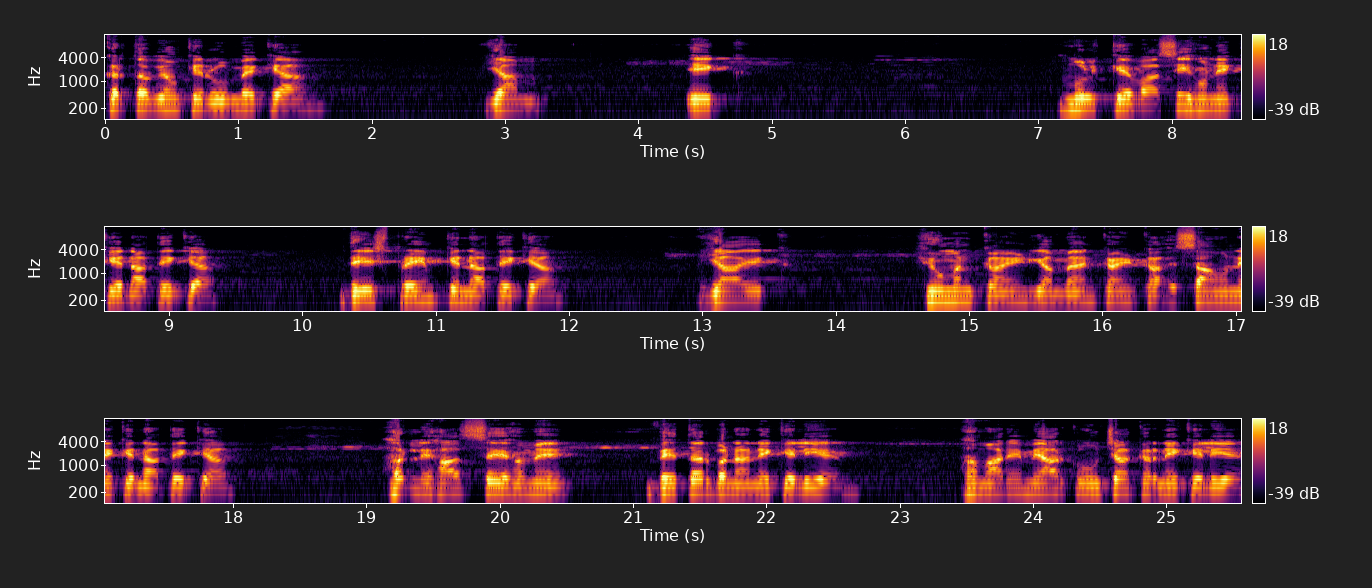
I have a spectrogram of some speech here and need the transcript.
कर्तव्यों के रूप में क्या, या एक मुल्क के वासी होने के नाते क्या, देश प्रेम के नाते क्या, या एक ह्यूमन काइंड या मैन काइंड का हिस्सा होने के नाते क्या, हर लिहाज से हमें बेहतर बनाने के लिए, हमारे म्यार को ऊँचा करने के लिए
